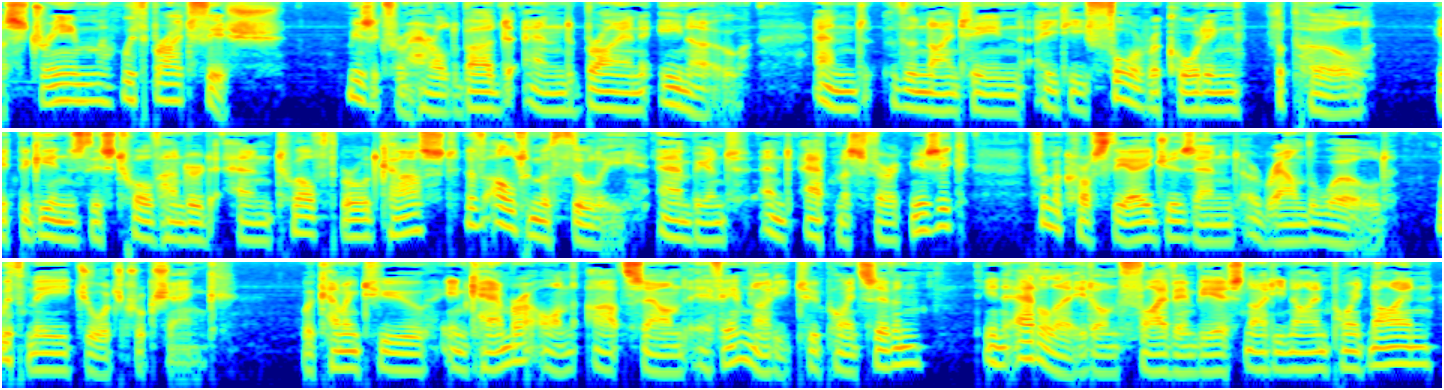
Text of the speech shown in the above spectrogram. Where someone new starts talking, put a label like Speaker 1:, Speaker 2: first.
Speaker 1: A Stream with Bright Fish, music from Harold Budd and Brian Eno, and the 1984 recording The Pearl. It begins this 1212th broadcast of Ultima Thule, ambient and atmospheric music from across the ages and around the world, with me, George Cruikshank. We're coming to you in Canberra on Artsound FM 92.7, in Adelaide on 5MBS 99.9,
